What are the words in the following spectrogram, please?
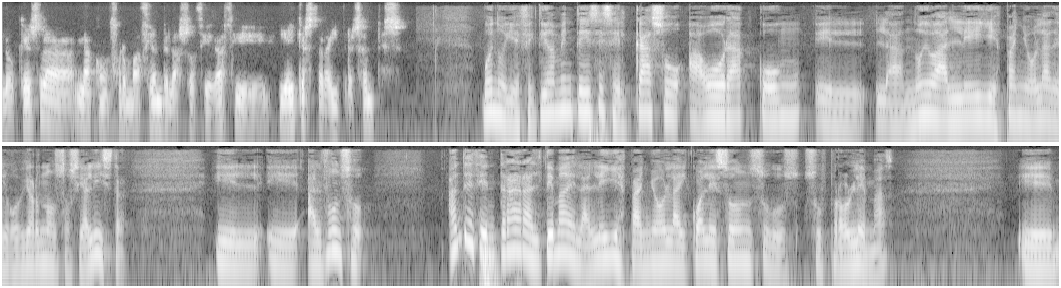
lo que es la, conformación de la sociedad y, hay que estar ahí presentes. Bueno, y efectivamente ese es el caso ahora con la nueva ley española del gobierno socialista. Eh, Alfonso, antes de entrar al tema de la ley española y cuáles son sus, problemas, eh,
